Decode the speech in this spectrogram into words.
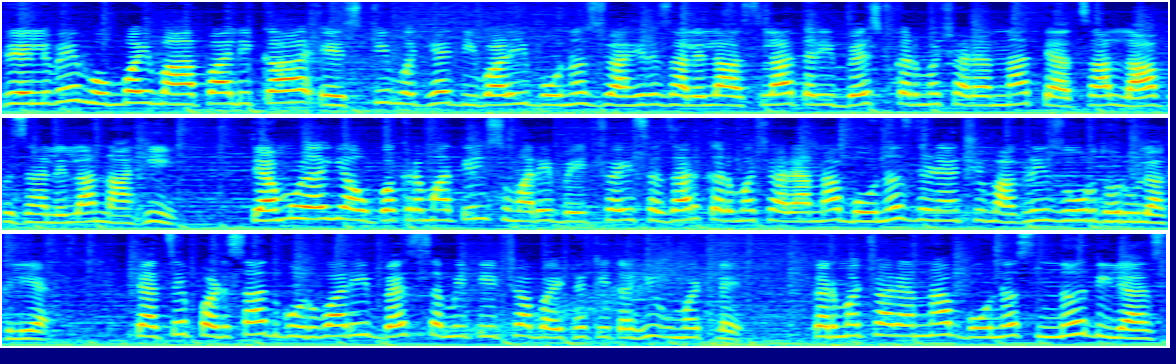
रेल्वे मुंबई महापालिका एसटीमध्ये दिवाळी बोनस जाहीर झालेला असला तरी बेस्ट कर्मचाऱ्यांना त्याचा लाभ झालेला नाही. त्यामुळे या उपक्रमातील सुमारे बेचाळीस हजार कर्मचाऱ्यांना बोनस देण्याची मागणी जोर धरू लागली आहे. त्याचे पडसाद गुरुवारी बेस्ट समितीच्या बैठकीतही उमटले. कर्मचाऱ्यांना बोनस न दिल्यास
